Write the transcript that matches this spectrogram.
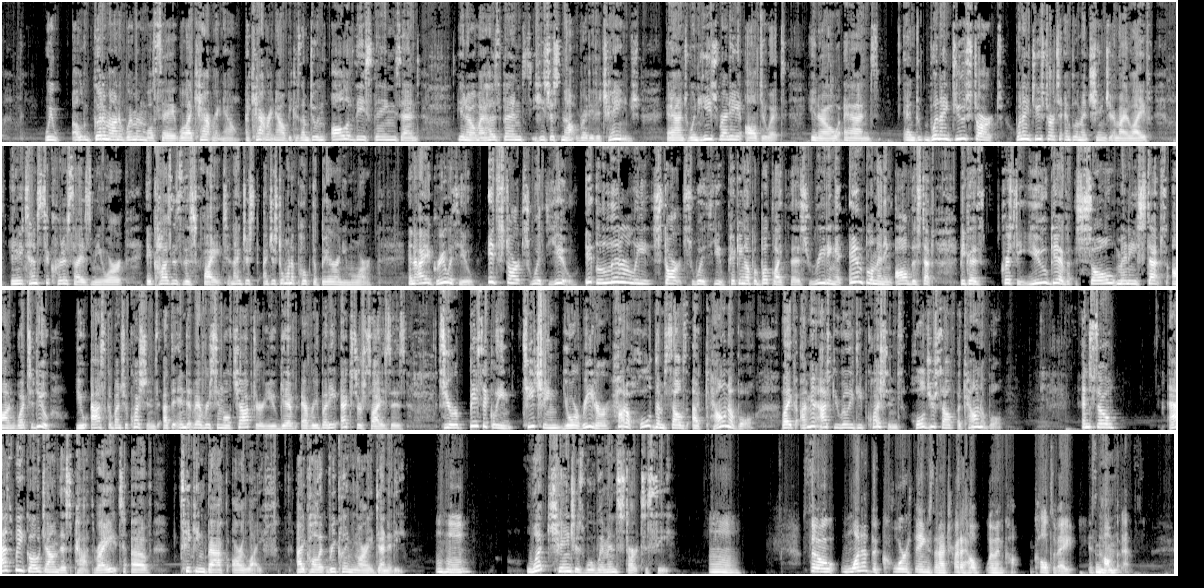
we a good amount of women will say, "Well, I can't right now. I can't right now because I'm doing all of these things and you know, my husband, he's just not ready to change. And when he's ready, I'll do it." You know, and and when I do start when I do start to implement change in my life, know, he tends to criticize me or it causes this fight and I just I just don't want to poke the bear anymore. And I agree with you. It starts with you. It literally starts with you picking up a book like this, reading it, implementing all the steps. Because, Christy, you give so many steps on what to do. You ask a bunch of questions. At the end of every single chapter, you give everybody exercises. So you're basically teaching your reader how to hold themselves accountable. Like, I'm going to ask you really deep questions. Hold yourself accountable. And so, as we go down this path, right, of taking back our life, I call it reclaiming our identity. Mm-hmm. What changes will women start to see? Mm. So, one of the core things that I try to help women cu- cultivate is Mhm. confidence.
